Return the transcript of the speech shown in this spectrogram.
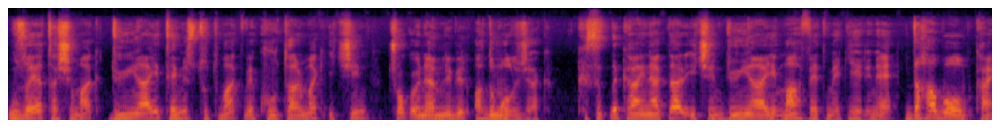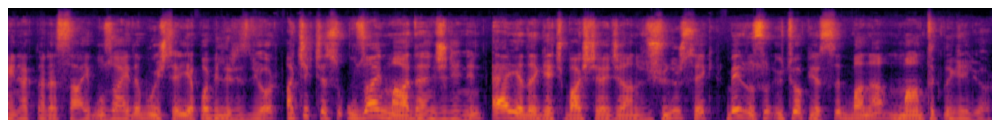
uzaya taşımak, dünyayı temiz tutmak ve kurtarmak için çok önemli bir adım olacak. Kısıtlı kaynaklar için dünyayı mahvetmek yerine daha bol kaynaklara sahip uzayda bu işleri yapabiliriz diyor. Açıkçası uzay madenciliğinin er ya da geç başlayacağını düşünürsek Bezos'un ütopyası bana mantıklı geliyor.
